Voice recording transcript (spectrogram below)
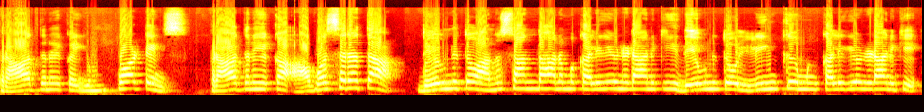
ప్రార్థన యొక్క ఇంపార్టెన్స్ ప్రార్థన యొక్క అవసరత దేవునితో అనుసంధానము కలిగి ఉండడానికి దేవునితో లింక్ కలిగి ఉండడానికి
